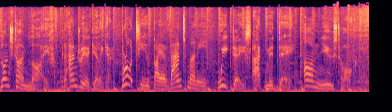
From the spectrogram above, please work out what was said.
Lunchtime Live with Andrea Gilligan. Brought to you by Avant Money. Weekdays at midday on Newstalk.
